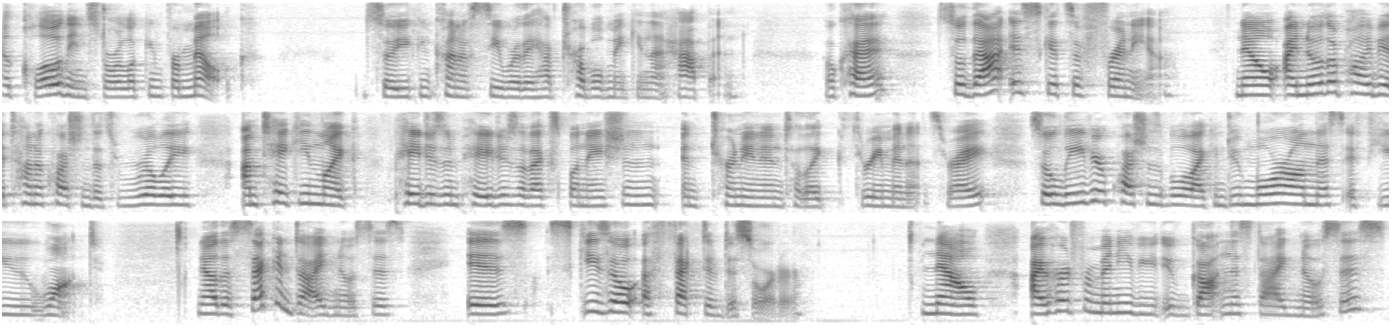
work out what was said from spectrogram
a clothing store looking for milk. So you can kind of see where they have trouble making that happen. Okay? So that is schizophrenia. Now, I know there'll probably be a ton of questions. It's really, I'm taking like pages and pages of explanation and turning into like three minutes, right? So leave your questions below. I can do more on this if you want. Now, the second diagnosis is schizoaffective disorder. Now, I heard from many of you who've gotten this diagnosis,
